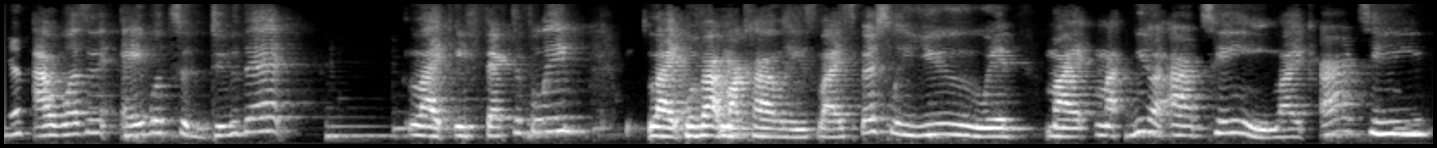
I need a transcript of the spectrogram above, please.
yep. I wasn't able to do that like effectively like without my colleagues like especially you and my my you know our team. Like our team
